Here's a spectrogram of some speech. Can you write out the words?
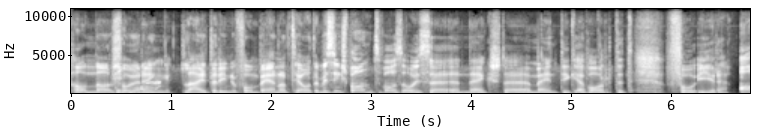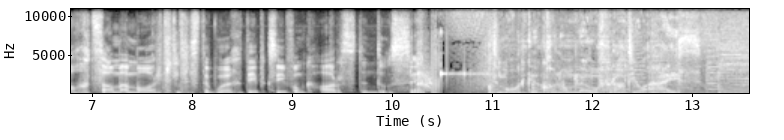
Hanna Scheuring, ja. die Leiterin vom Berner Theater. Wir sind gespannt, was uns äh, nächsten Montag erwartet von ihr. Achtsam am Morgen, das war der Buchtipp von Carsten Dusse. Die Morgenkolumne auf Radio 1.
